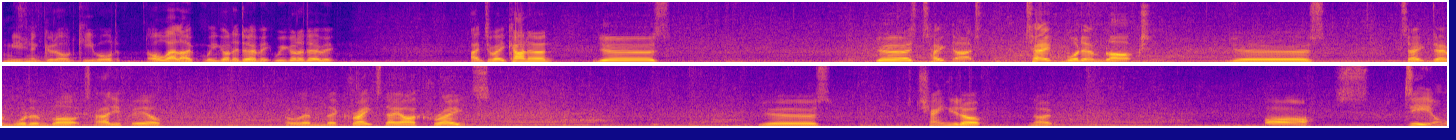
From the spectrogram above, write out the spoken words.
I'm using a good old keyboard. Oh, hello. We got a derby. We got a derby. Activate cannon. Yes. Yes, take that. Take wooden blocks. Yes. Take them wooden blocks. How do you feel? Oh, them, they're crates. They are crates. Yes. Change it up. No. Oh, steel.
